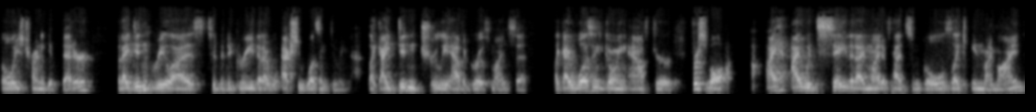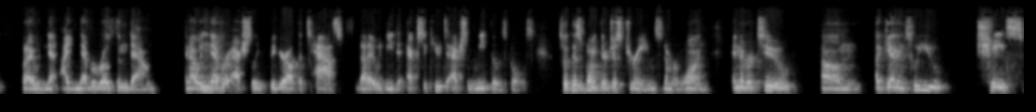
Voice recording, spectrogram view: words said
always trying to get better, but I didn't mm-hmm. realize to the degree that I actually wasn't doing that. Like I didn't truly have a growth mindset. Like I wasn't going after, first of all, I I would say that I might have had some goals like in my mind, but I would ne- I never wrote them down and I would mm. never actually figure out the tasks that I would need to execute to actually meet those goals. So at this mm. point, they're just dreams. Number one, and number two, um, again, until you chase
